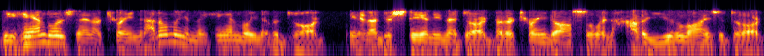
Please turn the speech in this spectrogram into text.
The handlers then are trained not only in the handling of a dog and understanding that dog, but are trained also in how to utilize a dog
